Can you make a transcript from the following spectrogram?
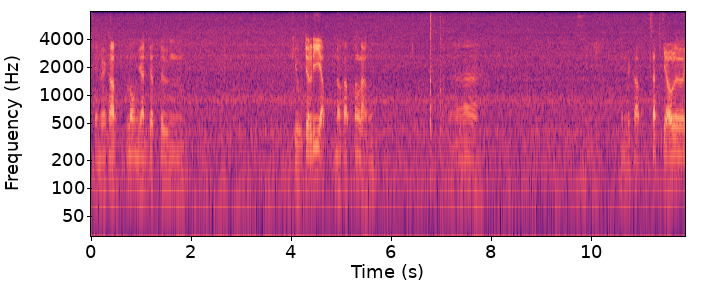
เห็นไหมครับล่องยันจะตึง ผิวจะเรียบนะครับข้างหลังเห็นไหมครับชัดเจ๋วเลย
